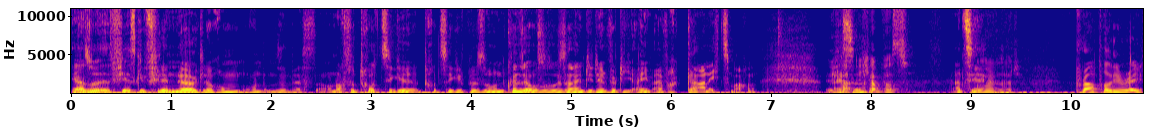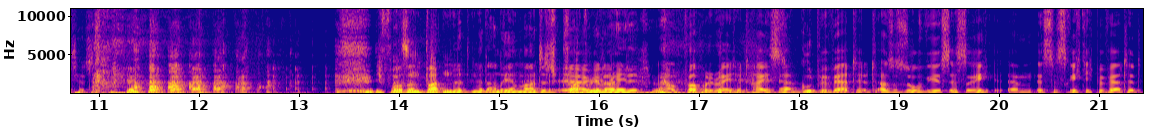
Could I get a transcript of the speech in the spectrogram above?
Ja, also es gibt viele Nörgler rum, rund um Silvester. Und auch so trotzige, trotzige Personen, können sie auch so sein, die dann wirklich ein- einfach gar nichts machen. Ich, du? ich hab was Erzähl. properly rated. Ich brauche so einen Button mit, mit Andrea Matic, properly genau. rated. Genau, properly rated heißt Ja. gut bewertet, also so wie es ist, ähm, ist es richtig bewertet,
